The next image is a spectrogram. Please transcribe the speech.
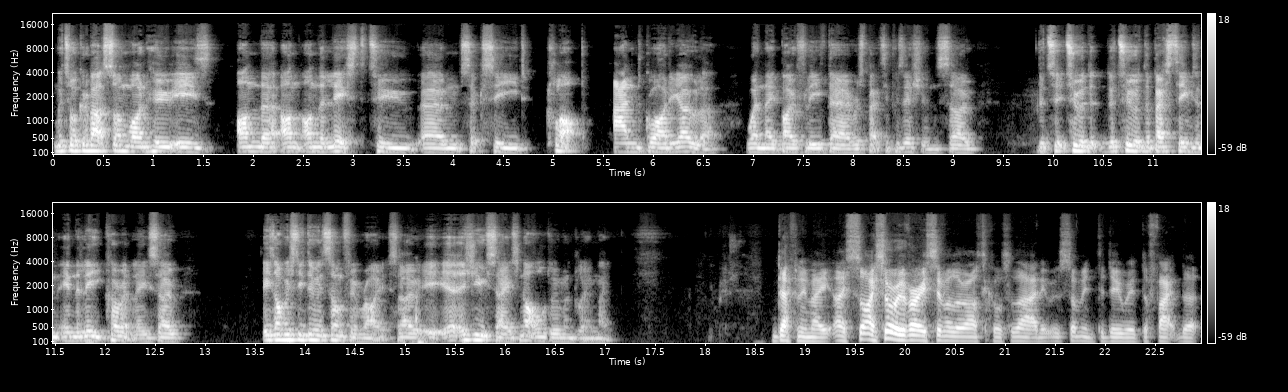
we're talking about someone who is on the on, on the list to um, succeed Klopp and Guardiola when they both leave their respective positions. So the two, two of the, the, two of the best teams in, in the league currently. So he's obviously doing something right. So it, as you say, it's not all doom and gloom, mate. Definitely, mate. I saw I saw a very similar article to that, and it was something to do with the fact that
